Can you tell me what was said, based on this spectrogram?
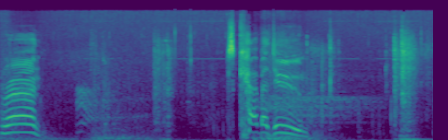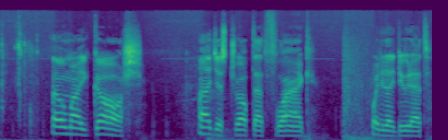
Run! Scabadoom! Oh my gosh! I just dropped that flag. Why did I do that?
